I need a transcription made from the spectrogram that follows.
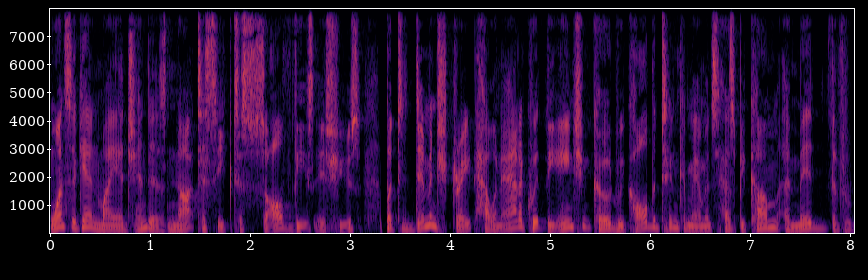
Once again, my agenda is not to seek to solve these issues, but to demonstrate how inadequate the ancient code we call the Ten Commandments has become amid the,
